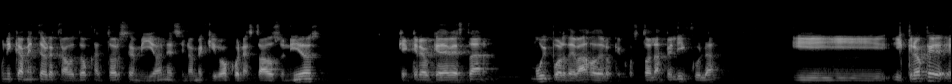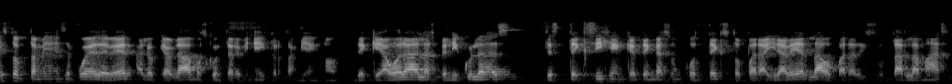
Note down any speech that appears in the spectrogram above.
únicamente recaudó 14 millones, si no me equivoco, en Estados Unidos, que creo que debe estar muy por debajo de lo que costó la película. Y, creo que esto también se puede deber a lo que hablábamos con Terminator también, ¿no? De que ahora las películas te, exigen que tengas un contexto para ir a verla o para disfrutarla más.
